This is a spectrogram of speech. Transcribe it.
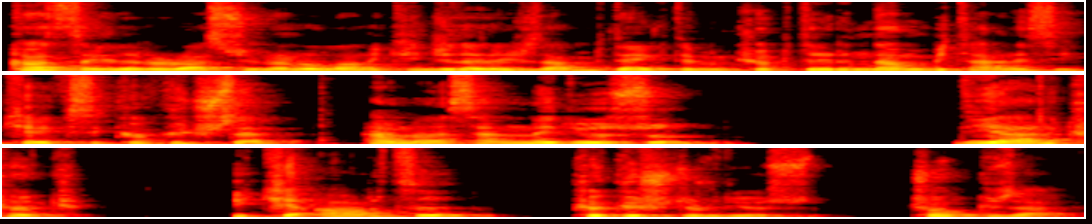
Katsayıları rasyonel olan ikinci dereceden bir denklemin köklerinden bir tanesi 2 eksi kök 3 ise hemen sen ne diyorsun? Diğer kök 2 artı kök 3'tür diyorsun. Çok güzel.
